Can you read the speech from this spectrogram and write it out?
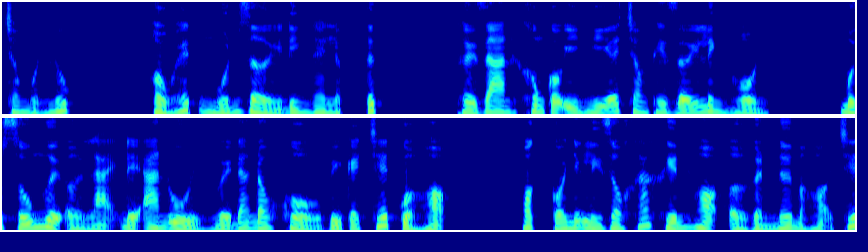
trong một lúc. Hầu hết muốn rời đi ngay lập tức. Thời gian không có ý nghĩa trong thế giới linh hồn. Một số người ở lại để an ủi người đang đau khổ vì cái chết của họ, hoặc có những lý do khác khiến họ ở gần nơi mà họ chết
